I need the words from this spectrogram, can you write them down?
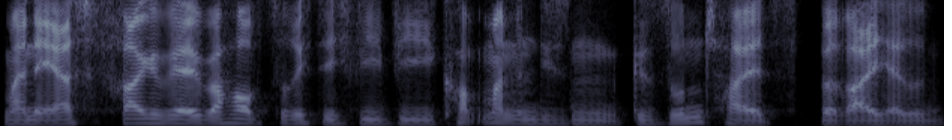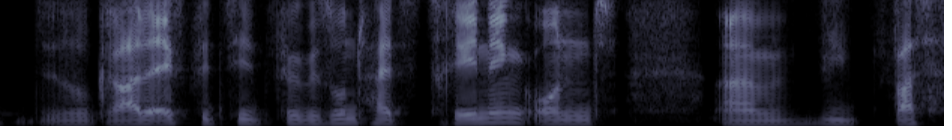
meine erste Frage wäre überhaupt so richtig, wie wie kommt man in diesen Gesundheitsbereich, also, so gerade explizit für Gesundheitstraining und, ähm, wie was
